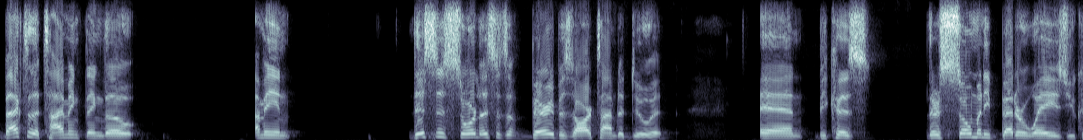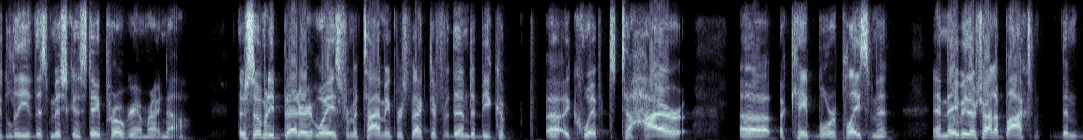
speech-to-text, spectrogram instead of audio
back to the timing thing, though. I mean, this is sort of this is a very bizarre time to do it, and because there's so many better ways you could leave this Michigan State program right now there's so many better ways from a timing perspective for them to be uh, equipped to hire uh, a capable replacement. And maybe they're trying to box them.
